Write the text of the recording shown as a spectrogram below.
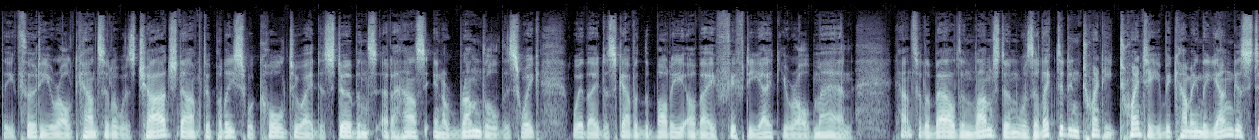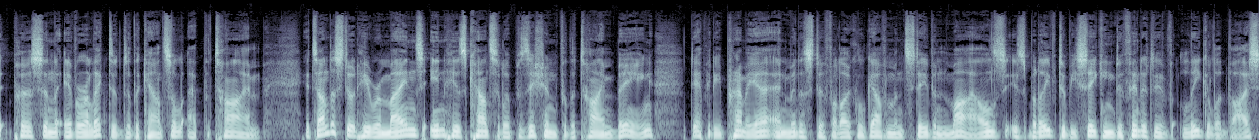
The 30 year old councillor was charged after police were called to a disturbance at a house in Arundel this week where they discovered the body of a 58 year old man. Councillor Bayldon Lumsden was elected in 2020, becoming the youngest person ever elected to the council at the time. It's understood he remains in his councillor position for the time being. Deputy Premier and Minister for Local Government Stephen Miles is believed to be seeking definitive legal advice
